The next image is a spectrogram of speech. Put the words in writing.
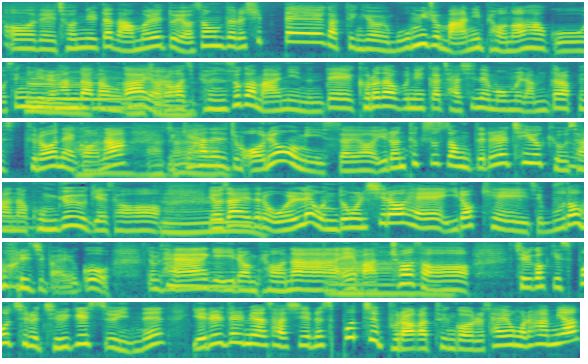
어, 네, 저는 일단 아무래도 여성들은 10대 같은 경우에 몸이 좀 많이 변화하고 생리를 음, 한다던가 맞아요. 여러 가지 변수가 많이 있는데 그러다 보니까 자신의 몸을 남들 앞에서 드러내거나 아, 이렇게 하는 좀 어려움이 있어요. 이런 특수성들 을 체육 교사나 음. 공교육에서 음. 여자애들은 원래 운동을 싫어해 이렇게 이제 묻어버리지 말고 좀 다양하게 음. 이런 변화에 아. 맞춰서 즐겁게 스포츠를 즐길 수 있는 예를 들면 사실은 스포츠 브라 같은 거를 사용을 하면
